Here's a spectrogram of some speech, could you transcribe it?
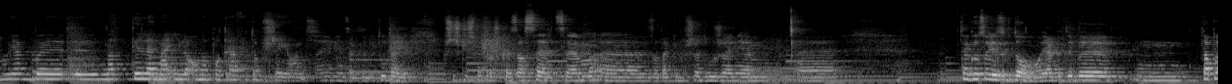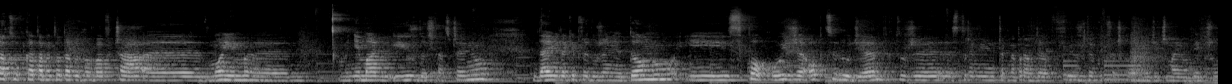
no jakby e, na tyle, na ile ono potrafi to przyjąć. No Więc jak gdyby tutaj przyszliśmy troszkę za sercem, e, za takim przedłużeniem e, tego, co jest w domu. Jak gdyby mm, ta placówka, ta metoda wychowawcza e, w moim mniemaniu i już doświadczeniu daje mi takie przedłużenie domu i spokój, że obcy ludzie, którzy, z którymi tak naprawdę już w wieku przedszkolnym dzieci mają większą,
